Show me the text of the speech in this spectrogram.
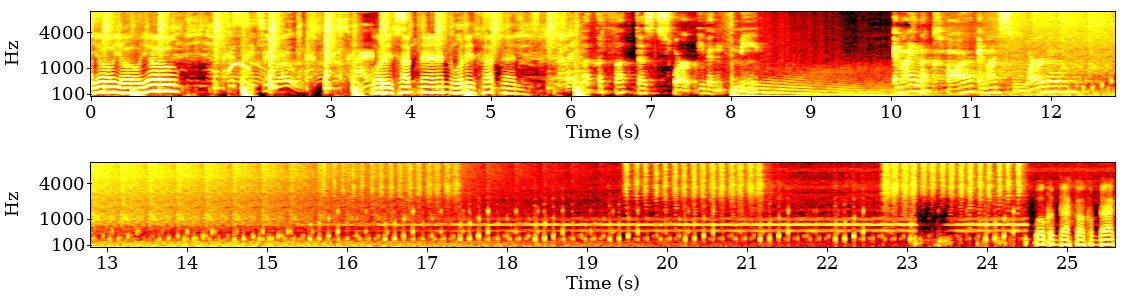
Yo, yo, yo. What is happening? What is happening? What the fuck does swerve even mean? Am I in a car? Am I swerving? Welcome back, welcome back.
